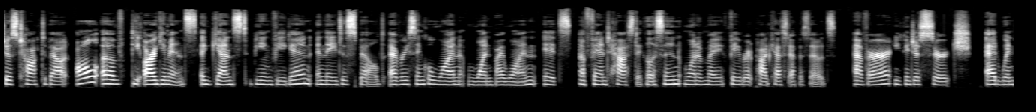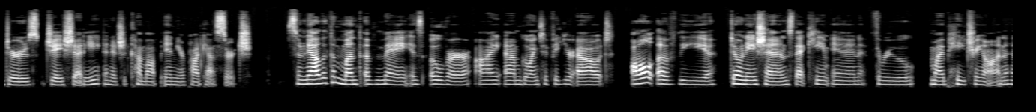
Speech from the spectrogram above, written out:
just talked about all of the arguments against being vegan and they dispelled every single one one by one. It's a fantastic listen, one of my favorite podcast episodes ever. You can just search Ed Winters, Jay Shetty, and it should come up in your podcast search. So now that the month of May is over, I am going to figure out all of the donations that came in through my Patreon,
